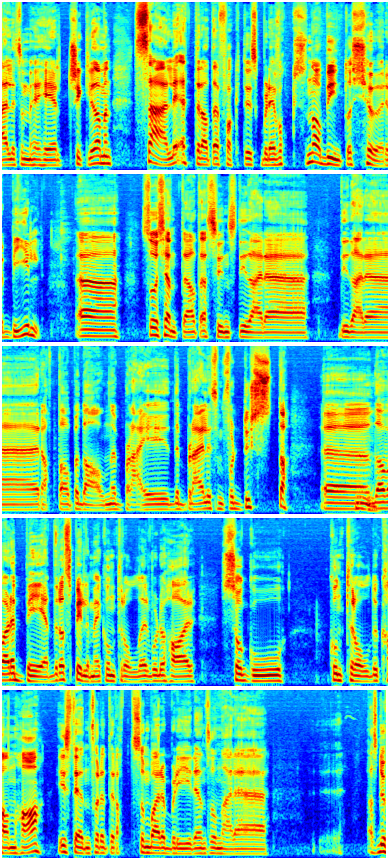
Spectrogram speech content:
er liksom helt skikkelig. Da. Men særlig etter at jeg faktisk ble voksen og begynte å kjøre bil, eh, så kjente jeg at jeg syns de der de der ratta og pedalene blei Det blei liksom for dust, da. Eh, Da var det bedre å spille med kontroller hvor du har så god kontroll du kan ha, istedenfor et ratt som bare blir en sånn derre Altså, du,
